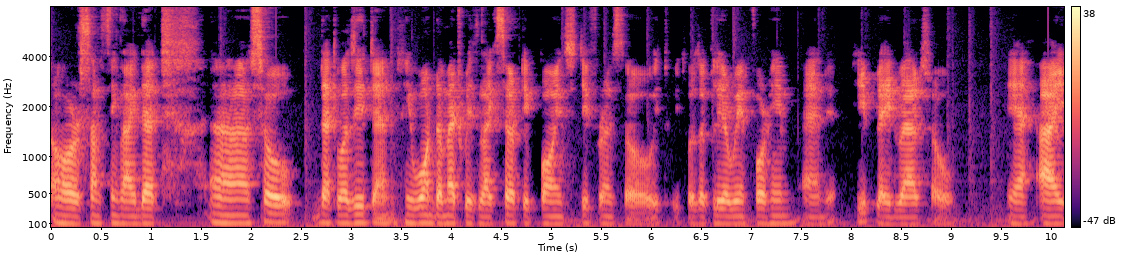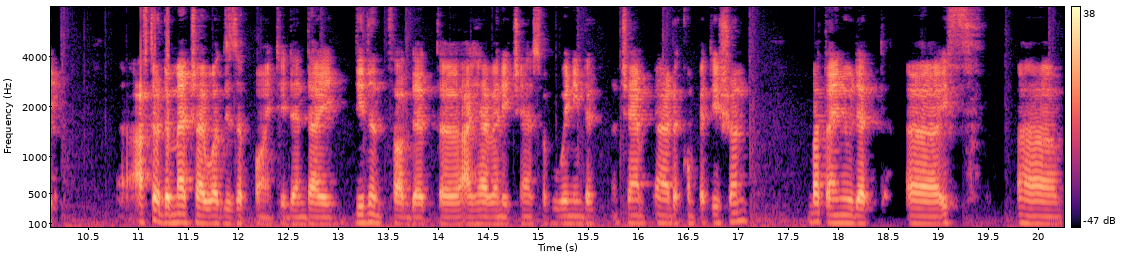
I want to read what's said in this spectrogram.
or something like that. Uh, so that was it, and he won the match with like 30 points difference. So it, it was a clear win for him, and he played well. So yeah, I after the match I was disappointed, and I didn't thought that uh, I have any chance of winning the champ uh, the competition. But I knew that uh, if uh,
